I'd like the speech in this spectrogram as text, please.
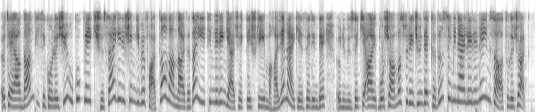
Öte yandan psikoloji, hukuk ve kişisel gelişim gibi farklı alanlarda da eğitimlerin gerçekleştiği mahalle merkezlerinde önümüzdeki ay boşanma sürecinde kadın seminerlerine imza atılacak.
